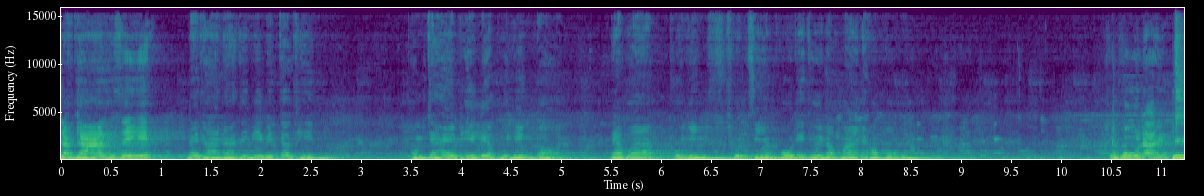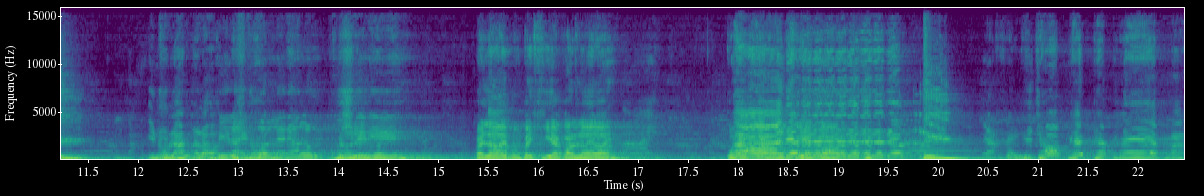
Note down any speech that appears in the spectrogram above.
จัดการสิ ในฐานะที่พี่เป็นเจ้าถิ่น ผมจะให้พี่เลือกผู้หญิงก่อน แต่ว่าผู้หญิงชุดสีชมพูที่ถือดอกไม้เนี่ยของผม ชมพูไหน อินุรัตน์น่ะเหรอ มีหลายคนเลยนะลองคนดูนี้คนดีนี้ไปเลยมึงไปเคลียร์ก่อนเลยกูให้โอกาสมึงเคลียร์ก่อนเดี๋ยวเดี๋ยวเดี๋ยวเดี๋ยวพี่ชอบเพชรแพรบๆน่ะ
